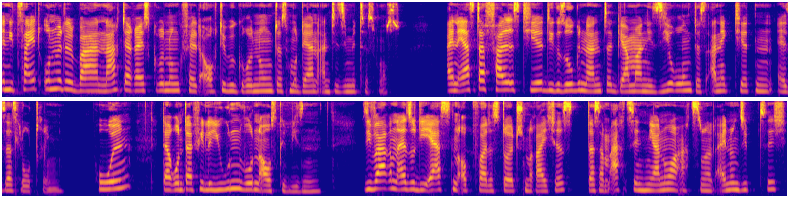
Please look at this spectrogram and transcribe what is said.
In die Zeit unmittelbar nach der Reichsgründung fällt auch die Begründung des modernen Antisemitismus. Ein erster Fall ist hier die sogenannte Germanisierung des annektierten Elsass-Lothringen. Polen, darunter viele Juden, wurden ausgewiesen. Sie waren also die ersten Opfer des Deutschen Reiches, das am 18. Januar 1871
